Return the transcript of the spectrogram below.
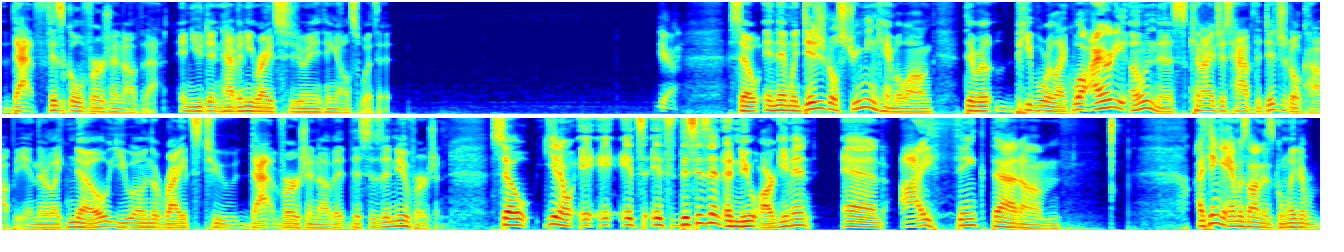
that physical version of that and you didn't have any rights to do anything else with it. Yeah. So and then when digital streaming came along, there were people were like, "Well, I already own this. Can I just have the digital copy?" And they're like, "No, you own the rights to that version of it. This is a new version." So you know, it, it, it's it's this isn't a new argument, and I think that um, I think Amazon is going to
